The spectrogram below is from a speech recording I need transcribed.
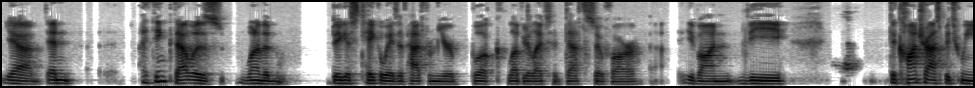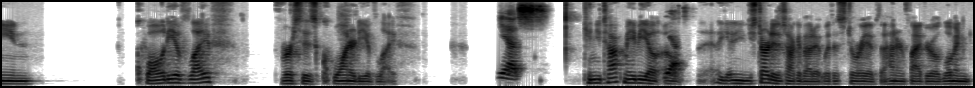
Yeah. And I think that was one of the biggest takeaways I've had from your book, Love Your Life to Death, so far, Yvonne. The the contrast between quality of life versus quantity of life Yes. Can you talk maybe a, yes. a, you started to talk about it with a story of the 105 year old woman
